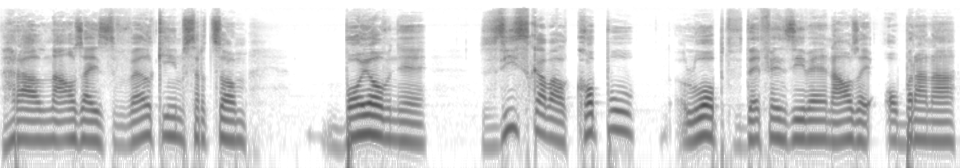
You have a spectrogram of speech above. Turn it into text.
Hral naozaj s veľkým srdcom, bojovne, získaval kopu lôb v defenzíve, naozaj obrana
